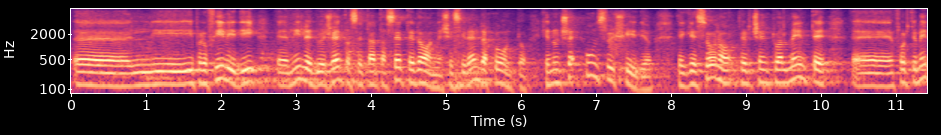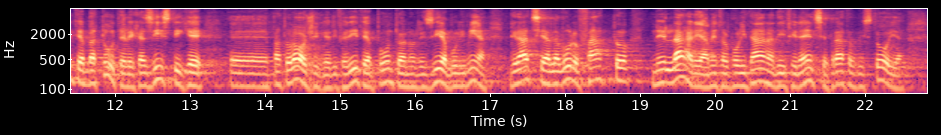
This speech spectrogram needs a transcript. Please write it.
eh, gli, i profili di eh, 1277 donne, ci si renda conto che non c'è un suicidio e che sono percentualmente eh, fortemente abbattute le casistiche eh, patologiche riferite appunto a anoresia, bulimia, grazie al lavoro fatto nell'area metropolitana di Firenze, Prato Pistoia.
